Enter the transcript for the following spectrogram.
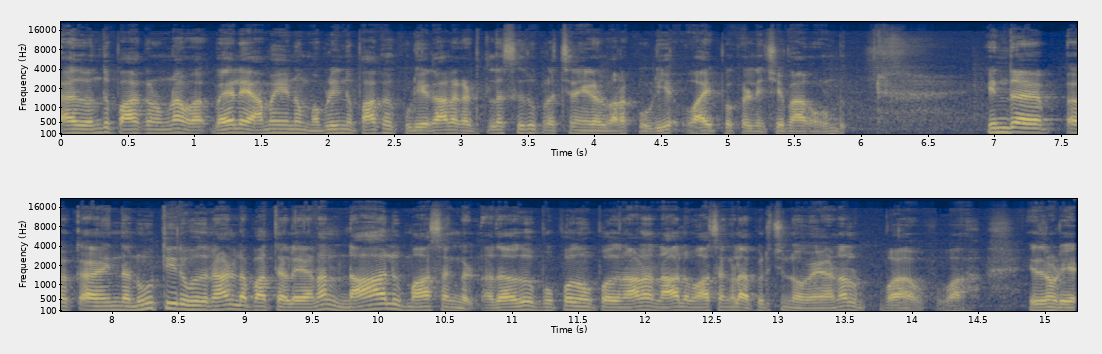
அது வந்து பார்க்கணும்னா வ- வேலை அமையணும் அப்படின்னு பார்க்கக்கூடிய காலகட்டத்தில் சிறு பிரச்சனைகள் வரக்கூடிய வாய்ப்புகள் நிச்சயமாக உண்டு. இந்த க- இந்த நூற்றி இருபது நாளில் பார்த்தாலேயானால் நாலு மாதங்கள் அதாவது முப்பது முப்பது நாளாக நாலு மாதங்களாக பிரிச்சுனோமையானால் வா வா இதனுடைய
